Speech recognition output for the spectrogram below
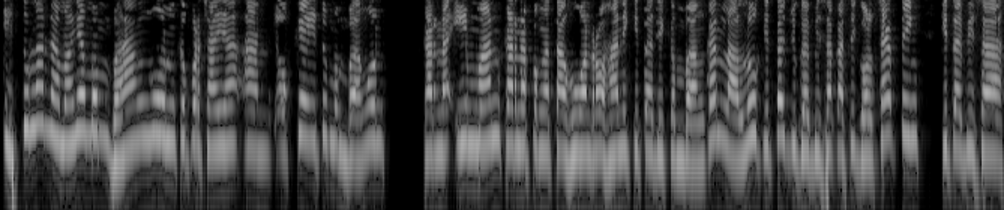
Itulah namanya membangun kepercayaan. Oke, itu membangun karena iman, karena pengetahuan rohani kita dikembangkan, lalu kita juga bisa kasih goal setting, kita bisa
